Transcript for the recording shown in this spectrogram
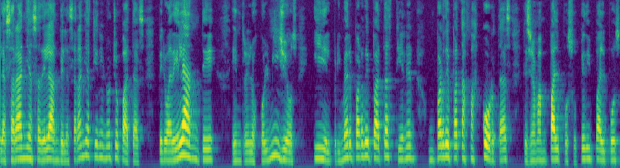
las arañas adelante. Las arañas tienen ocho patas, pero adelante, entre los colmillos y el primer par de patas, tienen un par de patas más cortas que se llaman palpos o pedipalpos,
